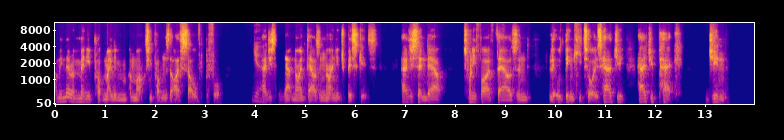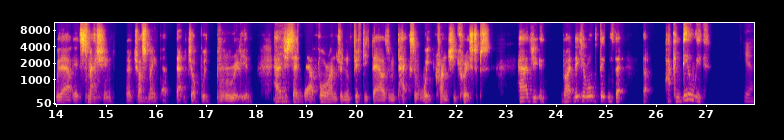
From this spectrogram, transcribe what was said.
I mean, there are many problem, mailing and uh, marketing problems that I've solved before. Yeah. How do you send out 9,000 nine inch biscuits? How do you send out 25,000 little dinky toys? How do you, how do you pack gin without it smashing? Uh, trust me, that, that job was brilliant. How do you send out 450,000 packs of wheat crunchy crisps? How do you, right? These are all things that, that I can deal with. Yeah.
